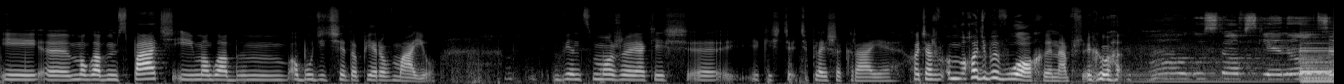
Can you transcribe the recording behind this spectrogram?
i e, mogłabym spać i mogłabym obudzić się dopiero w maju. Więc może jakieś, e, jakieś cie- cieplejsze kraje, chociaż choćby Włochy na przykład. Augustowskie noce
